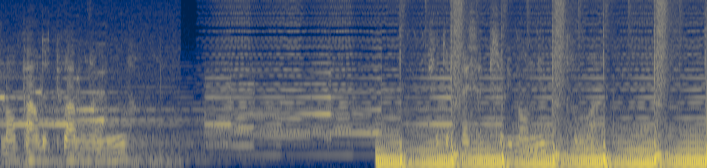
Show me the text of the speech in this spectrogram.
Je m'empare de toi, mon amour. Je te presse absolument nu contre moi.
